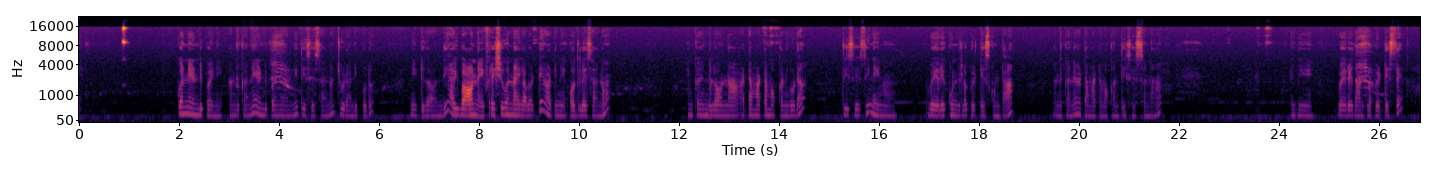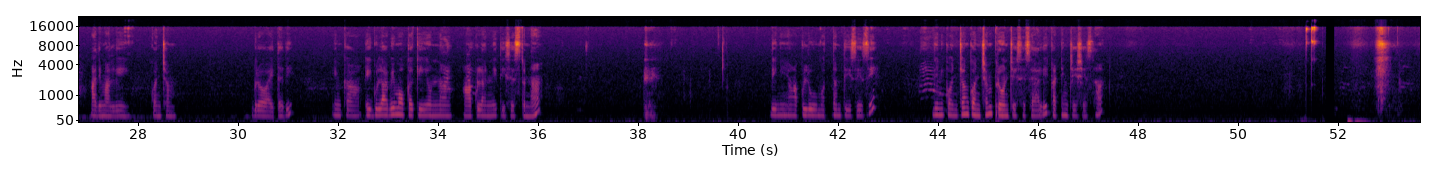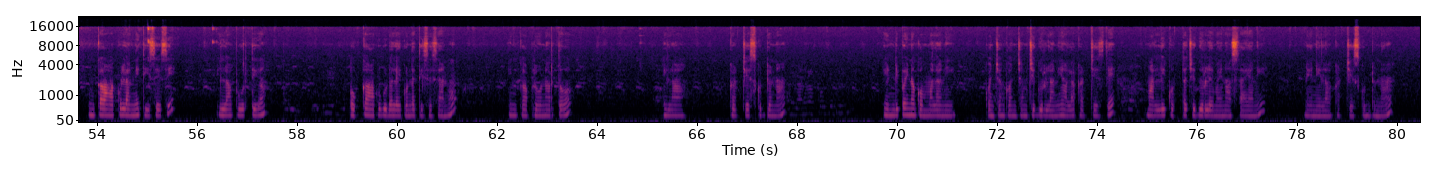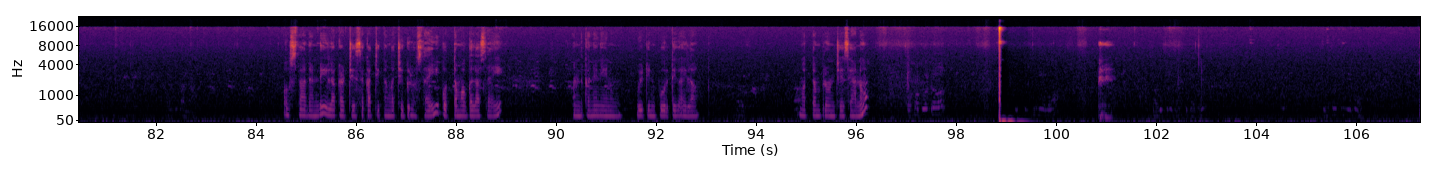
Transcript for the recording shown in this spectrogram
కొన్ని ఎండిపోయినాయి. అందుకని ఎండిపోయినాయి అన్నీ తీసేసాను. చూడండి ఇప్పుడు నీట్గా ఉంది. అవి బాగున్నాయి. ఫ్రెష్గా ఉన్నాయి కాబట్టి వాటిని వదిలేసాను. ఇంకా ఇందులో ఉన్న ఆ టమాటా మొక్కని కూడా తీసేసి నేను వేరే కుండీలో పెట్టేసుకుంటా. అందుకనే ఆ టమాటా మొక్కను తీసేస్తున్నా. ఇది వేరే దాంట్లో పెట్టేస్తే అది మళ్ళీ కొంచెం గ్రో అవుతుంది. ఇంకా ఈ గులాబీ మొక్కకి ఉన్న ఆకులన్నీ తీసేస్తున్నా. దీని ఆకులు మొత్తం తీసేసి దీన్ని కొంచెం కొంచెం ప్రోన్ చేసేసేయాలి కటింగ్ చేసేస్తా. ఇంకా ఆకులన్నీ తీసేసి ఇలా పూర్తిగా ఒక్క ఆకు కూడా లేకుండా తీసేసాను. ఇంకా ప్రూనర్తో ఇలా కట్ చేసుకుంటున్నా. ఎండిపోయిన కొమ్మలని కొంచెం కొంచెం చిగురులని అలా కట్ చేస్తే మళ్ళీ కొత్త చిగురులు ఏమైనా వస్తాయని నేను ఇలా కట్ చేసుకుంటున్నా. వస్తుందండి. ఇలా కట్ చేస్తే ఖచ్చితంగా చిగురు వస్తాయి కొత్త మొగ్గలు వస్తాయి. అందుకనే నేను వీటిని పూర్తిగా ఇలా మొత్తం ప్రూన్ చేశాను.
